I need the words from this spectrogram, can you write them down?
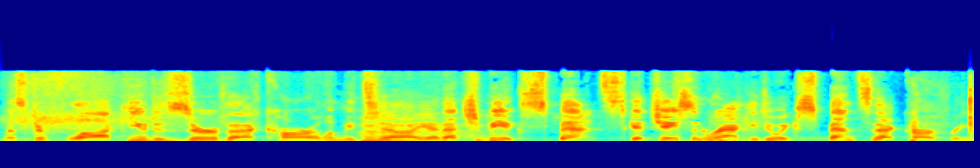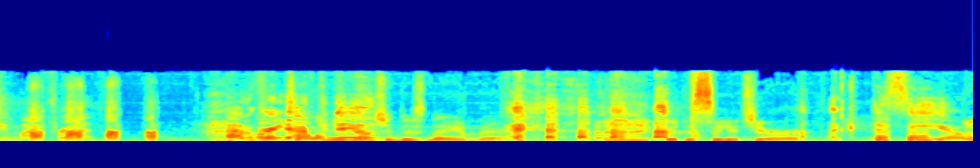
Mr. Flock, you deserve that car. Let me tell you, that should be expensed. Get Jason Racky to expense that car for you, my friend. Have a great I'll tell afternoon. him you mentioned his name there. Good to see you, Chair. Good to see you.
